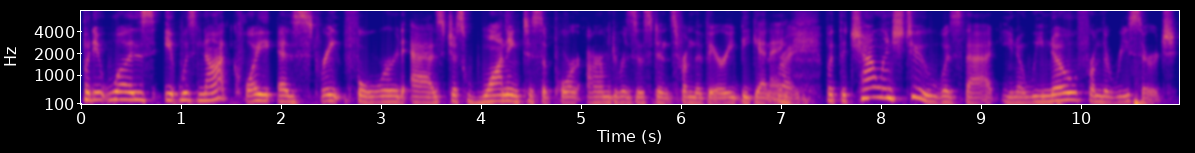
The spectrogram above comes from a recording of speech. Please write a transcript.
But it was it was not quite as straightforward as just wanting to support armed resistance from the very beginning. Right. But the challenge too was that, you know, we know from the research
